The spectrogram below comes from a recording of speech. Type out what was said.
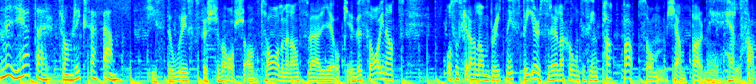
Nyheter från riks FM. Historiskt försvarsavtal mellan Sverige och USA i natt. Och så ska det handla om Britney Spears relation till sin pappa som kämpar med hälsan.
